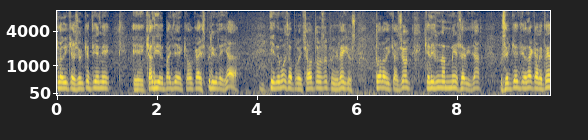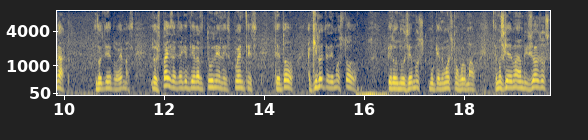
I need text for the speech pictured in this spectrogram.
la ubicación que tiene eh, Cali del Valle de Cauca es privilegiada y hemos aprovechado todos esos privilegios, toda la ubicación. Cali es una mesa billar. Usted quiere tirar una carretera, no tiene problemas. Los países hay que tirar túneles, puentes, de todo. Aquí lo tenemos todo pero nos hemos como que hemos conformado. Tenemos que ser más ambiciosos,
